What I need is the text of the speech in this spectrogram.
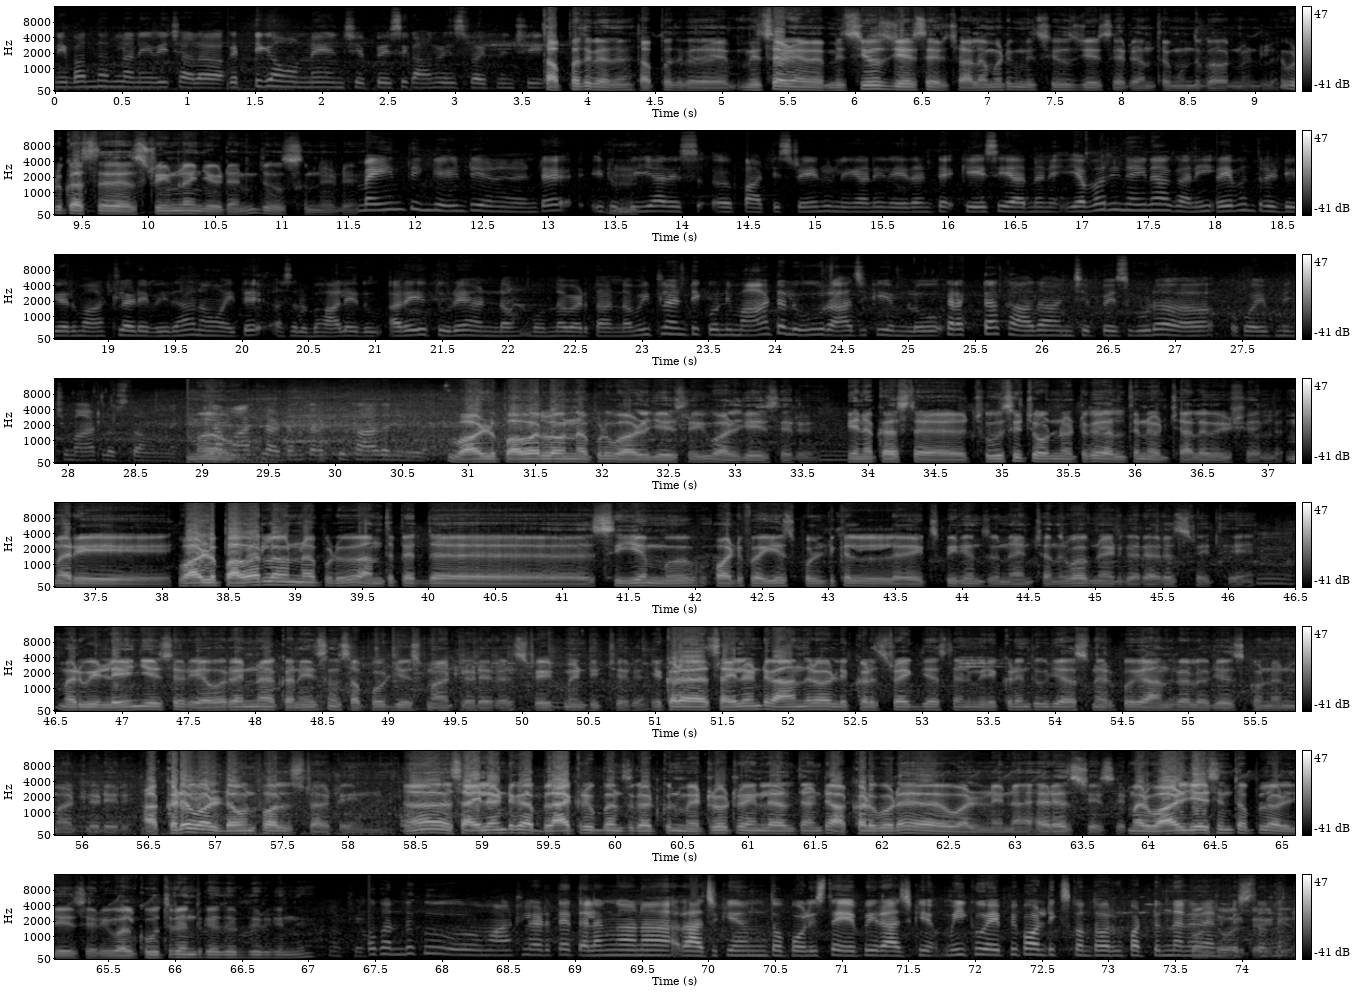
నిబంధనలు అనేవి చాలా గట్టిగా ఉన్నాయని చెప్పేసి కాంగ్రెస్ వైపు నుంచి తప్పదు కదా. తప్పదు కదా. మిస్ మిస్యూజ్ చేశారు. చాలా మటుకు మిస్యూజ్ చేశారు అంతకుముందు గవర్నమెంట్లో. ఇప్పుడు కాస్త స్ట్రీమ్ లైన్ చేయడానికి చూస్తున్నాడు. మెయిన్ థింగ్ ఏంటి అని అంటే ఇటు బీఆర్ఎస్ పార్టీ శ్రేణుల్ని కానీ లేదంటే కేసీఆర్ అని ఎవరినైనా కానీ రేవంత్ రెడ్డి గారు మాట్లాడే విధానం అయితే అసలు బాలేదు. అరే తురే అండం బొంద పెడతా అండం ఇట్లాంటి కొన్ని మాటలు రాజకీయంలో కరెక్టా కాదా అని చెప్పేసి కూడా ఒకవైపు నుంచి మాటలు వస్తా ఉన్నాయి. ఇలా మాట్లాడడం కరెక్ట్ కాదని కూడా. వాళ్ళు పవర్లో ఉన్నప్పుడు వాళ్ళు చేసి వాళ్ళు చేశారు. ఈయన కాస్త చూసి చూడనట్టుగా వెళ్తున్నాడు చాలా విషయాల్లో మరి వాళ్ళు పవర్లో ఉన్నప్పుడు అంత పెద్ద CM forty five years political experience ఉన్నాయని చంద్రబాబు నాయుడు గారు అరెస్ట్ అయితే మరి వీళ్ళు ఏం చేశారు? ఎవరైనా కనీసం సపోర్ట్ చేసి మాట్లాడారా? స్టేట్మెంట్ ఇచ్చారు? ఇక్కడ సైలెంట్గా ఆంధ్ర వాళ్ళు ఇక్కడ స్ట్రైక్ చేస్తాను మీరు ఇక్కడ ఎందుకు చేస్తున్నారు? పోయి ఆంధ్రాలో చేసుకోండి అని మాట్లాడారు. అక్కడే వాళ్ళు డౌన్ ఫాల్ స్టార్ట్ అయింది సైలెంట్గా బ్లాక్ రిబ్బన్స్ కట్టుకుని మెట్రో ట్రైన్లో వెళ్తా అంటే అక్కడ కూడా వాళ్ళని హెరాస్ చేశారు. మరి వాళ్ళు చేసిన తప్పులు వాళ్ళు చేశారు. వాళ్ళ కూతురు ఎందుకు ఎదురు తిరిగింది? ఒకందుకు మాట్లాడితే తెలంగాణ రాజకీయంతో పోలిస్తే ఏపీ రాజకీయం మీకు ఏపీ పాలిటిక్స్ కొంతవరకు పట్టుందని అనిపిస్తుంది.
